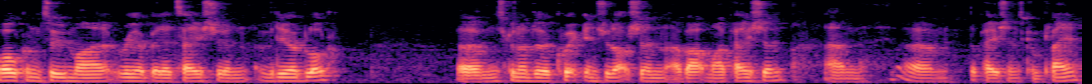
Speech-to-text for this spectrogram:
Welcome to my rehabilitation video blog. Um, I'm just going to do a quick introduction about my patient and um, the patient's complaint.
